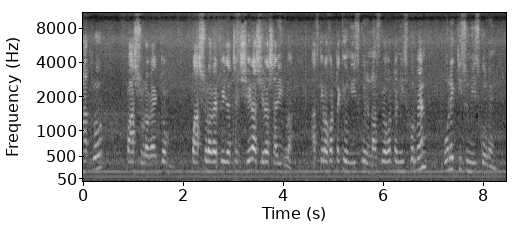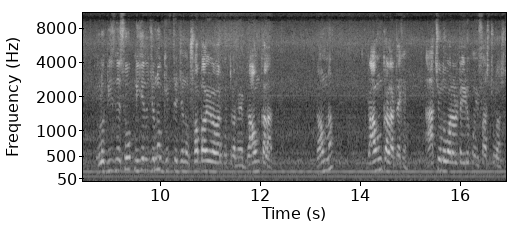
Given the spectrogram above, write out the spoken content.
মাত্র পাঁচশো টাকা, একদম পাঁচশো টাকায় পেয়ে যাচ্ছেন সেরা সেরা শাড়িগুলো। আজকের অফারটা কেউ মিস করেন না। আজকের অফারটা মিস করবেন, অনেক কিছু মিস করবেন। এগুলো বিজনেস হোক, নিজেদের জন্য গিফটের জন্য, সবভাবে ব্যবহার করতে পারবেন। ব্রাউন কালার ব্রাউন না? ব্রাউন কালার দেখেন। আঁচল ওভারঅলটা এরকমই ফার্স্ট টু লাস্ট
